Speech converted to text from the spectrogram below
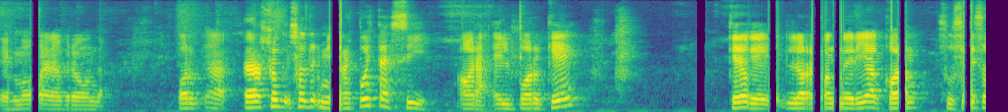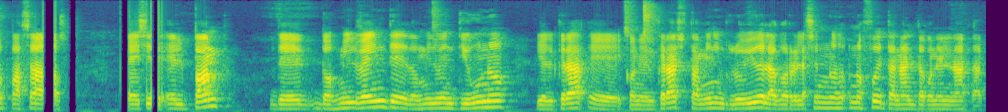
Es muy buena la pregunta. Por- ah, ah, mi respuesta es sí. Ahora, el por qué, creo que lo respondería con sucesos pasados. Es decir, el pump de 2020, 2021 y el cra- eh, con el crash también incluido, la correlación no, no fue tan alta con el Nasdaq,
